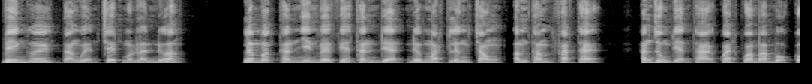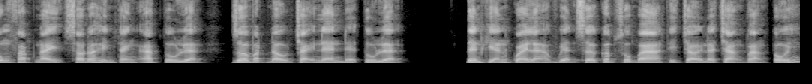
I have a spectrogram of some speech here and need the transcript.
Vì ngươi ta nguyện chết một lần nữa. Lâm Bắc Thần nhìn về phía thần điện, nước mắt lưng tròng, âm thầm phát thệ. Hắn dùng điện thoại quét qua ba bộ công pháp này, sau đó hình thành áp tu luyện, rồi bắt đầu chạy nền để tu luyện. Đến khi hắn quay lại học viện sơ cấp số 3 thì trời đã trạng vạng tối,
